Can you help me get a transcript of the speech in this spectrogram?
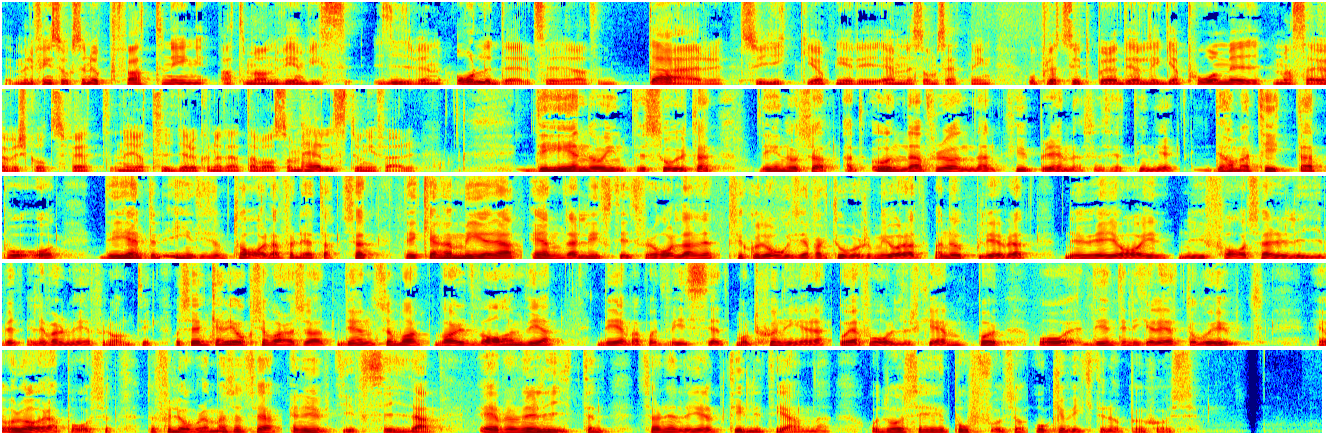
Men det finns också en uppfattning att man vid en viss given ålder säger att där så gick jag ner i ämnesomsättning och plötsligt började jag lägga på mig massa överskottsfett när jag tidigare kunnat äta vad som helst ungefär. Det är nog inte så, utan det är nog så att undan för undan kryper ämnesomsättningen ner. Det har man tittat på och det är egentligen ingenting som talar för detta. Så att det är kanske mera ändrar livstidsförhållanden, psykologiska faktorer som gör att man upplever att nu är jag i en ny fas här i livet eller vad det nu är för någonting. Och sen kan det också vara så att den som har varit van vid att leva på ett visst sätt, motionera, börjar få ålderskrämpor och det är inte lika lätt att gå ut och röra på sig. Då förlorar man så att säga en utgiftssida. Även om den är liten så har den ändå hjälpt till lite grann. Och då säger det poff och så åker vikten upp en skjuts.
